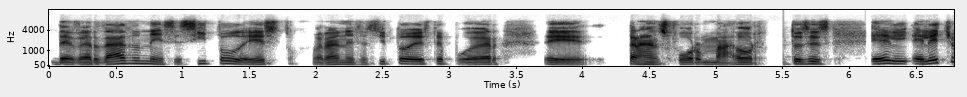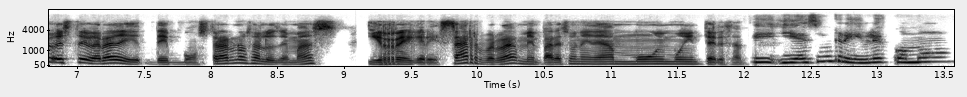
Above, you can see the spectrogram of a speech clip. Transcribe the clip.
de verdad necesito de esto, ¿verdad? Necesito de este poder eh, transformador. Entonces, el, el, hecho este, ¿verdad? De, de, mostrarnos a los demás y regresar, ¿verdad? Me parece una idea muy, muy interesante. Y, y es increíble cómo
